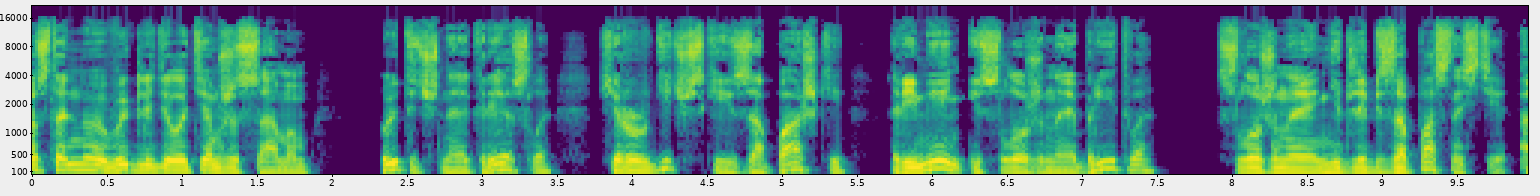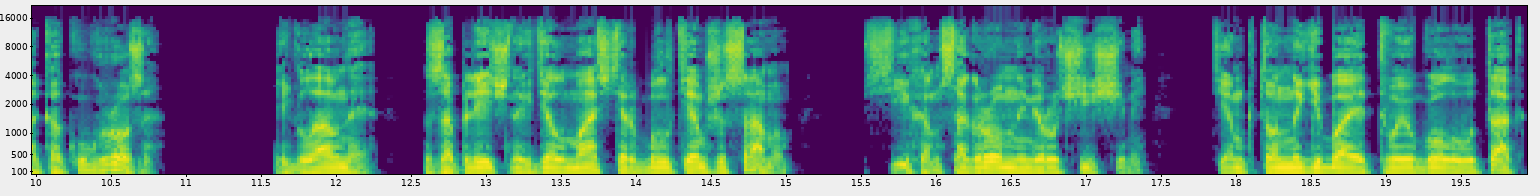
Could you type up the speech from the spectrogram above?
остальное выглядело тем же самым. Пыточное кресло, хирургические запашки, ремень и сложенная бритва, сложенная не для безопасности, а как угроза. И главное, заплечных дел мастер был тем же самым, психом с огромными ручищами, тем, кто нагибает твою голову так,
